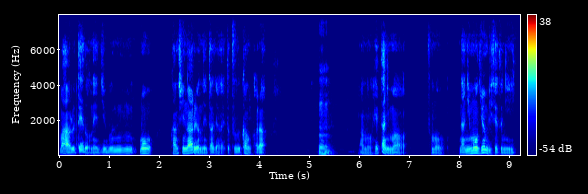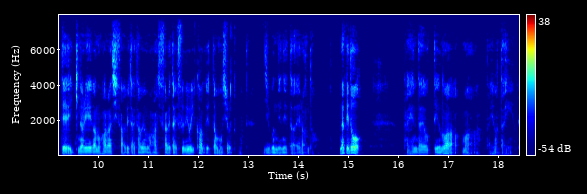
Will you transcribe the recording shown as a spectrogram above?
まあ、ある程度ね、自分も関心のあるようなネタじゃないと続かんから、うん。あの、下手にまあ、その、何も準備せずに行って、いきなり映画の話されたり、食べ物の話されたりするよりかは絶対面白いと思う。自分でネタ選んだ方。だけど、大変だよっていうのは、まあ、大変は大変。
